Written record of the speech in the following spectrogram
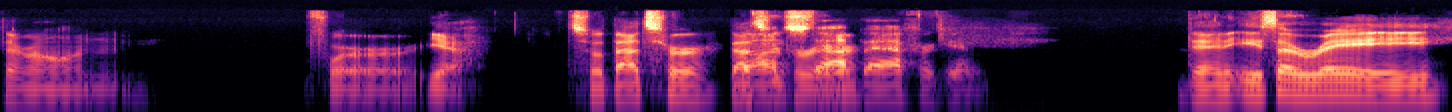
Theron for yeah. So that's her that's Non-stop her career. African. Then Issa Rae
